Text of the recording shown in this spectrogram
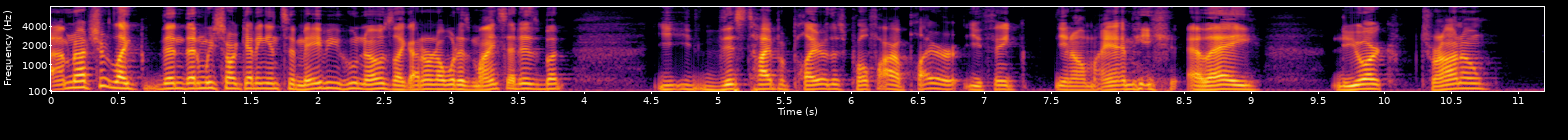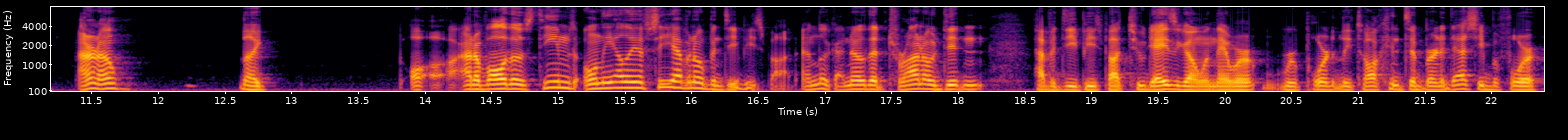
I'm not sure. Like, then then we start getting into maybe who knows. Like, I don't know what his mindset is, but you, this type of player, this profile player, you think you know Miami, LA, New York, Toronto. I don't know. Like out of all those teams, only LAFC have an open DP spot. And look, I know that Toronto didn't have a DP spot two days ago when they were reportedly talking to Bernardeschi before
